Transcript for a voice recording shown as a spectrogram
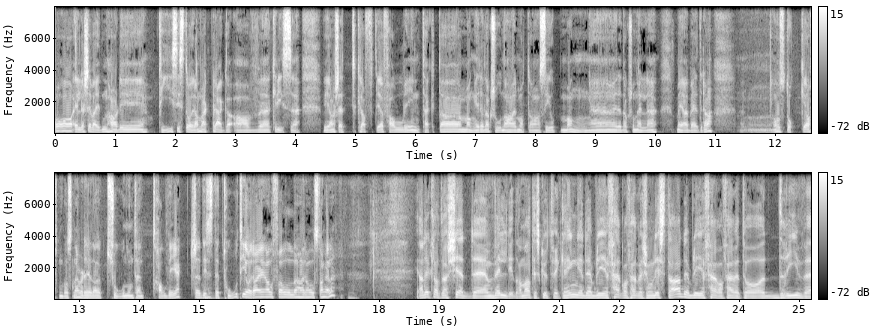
og ellers i verden har de ti siste årene vært prega av krise. Vi har sett kraftige fall i inntekter, mange redaksjoner har måttet si opp mange redaksjonelle medarbeidere. Og Stokk i Aftenposten er vel redaksjonen omtrent halvert de siste to tiåra, iallfall, Harald Stang, eller? Ja, det er klart det har skjedd en veldig dramatisk utvikling. Det blir færre og færre journalister. Det blir færre og færre til å drive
